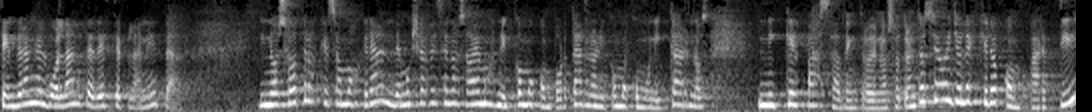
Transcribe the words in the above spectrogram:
tendrán el volante de este planeta? Y nosotros que somos grandes muchas veces no sabemos ni cómo comportarnos, ni cómo comunicarnos, ni qué pasa dentro de nosotros. Entonces hoy yo les quiero compartir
